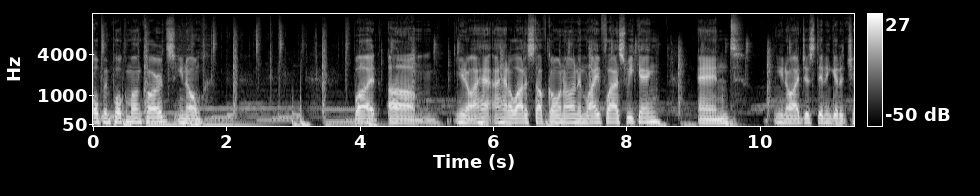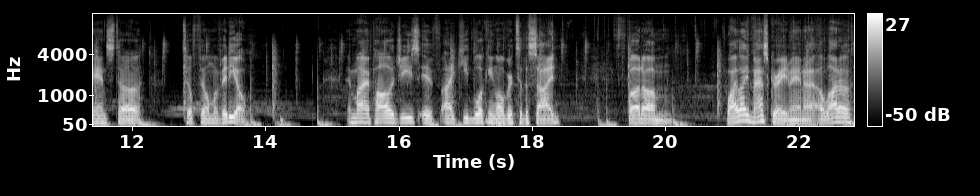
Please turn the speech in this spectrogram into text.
open Pokemon cards, you know. But um, you know, I had I had a lot of stuff going on in life last weekend and you know, I just didn't get a chance to to film a video. And my apologies if I keep looking over to the side. But um Twilight Masquerade, man, I, a lot of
